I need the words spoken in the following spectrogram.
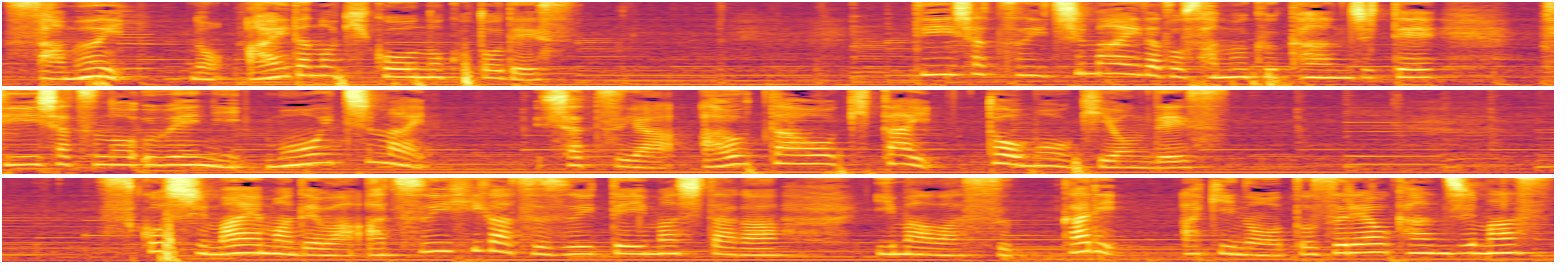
寒いの間の気候のことです T シャツ1枚だと寒く感じて T シャツの上にもう1枚シャツやアウターを着たいと思う気温です。少し前までは暑い日が続いていましたが今はすっかり秋の訪れを感じます。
